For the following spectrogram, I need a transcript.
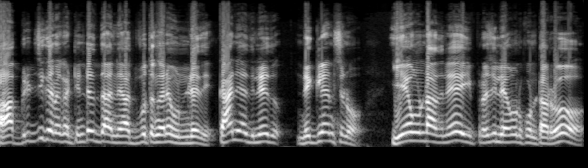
ఆ బ్రిడ్జ్ కనుక కట్టింటే దాన్ని అద్భుతంగానే ఉండేది. కానీ అది లేదు. నెగ్లెన్స్ను. ఏముండదులే ఈ ప్రజలు ఏమనుకుంటారో?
